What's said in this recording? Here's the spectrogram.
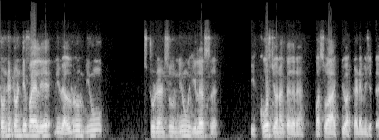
ಟ್ವೆಂಟಿ ಟ್ವೆಂಟಿ ಫೈವ್ ಅಲ್ಲಿ ನೀವೆಲ್ಲರೂ ನ್ಯೂ ಸ್ಟೂಡೆಂಟ್ಸ್ ನ್ಯೂ ಹೀಲರ್ಸ್ ಈ ಕೋರ್ಸ್ ಜಾಯ್ನ್ ಆಗ್ತಾ ಇದಾರೆ. ಬಸವ ಆಕ್ಟಿವ್ ಅಕಾಡೆಮಿ ಜೊತೆ.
